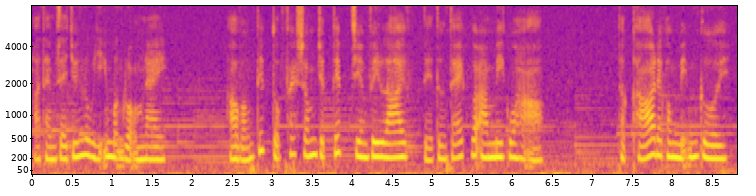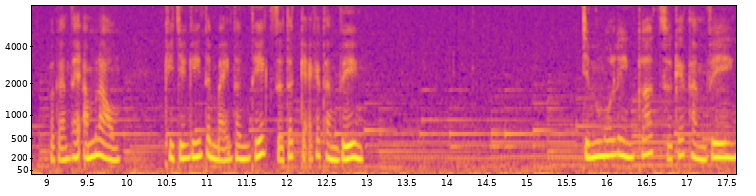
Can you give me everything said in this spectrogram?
họ tham gia chuyến lưu diễn bận rộn này họ vẫn tiếp tục phát sóng trực tiếp trên V Live để tương tác với army của họ. Thật khó để không mỉm cười và cảm thấy ấm lòng khi chứng kiến tình bạn thân thiết giữa tất cả các thành viên. Chính mối liên kết giữa các thành viên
